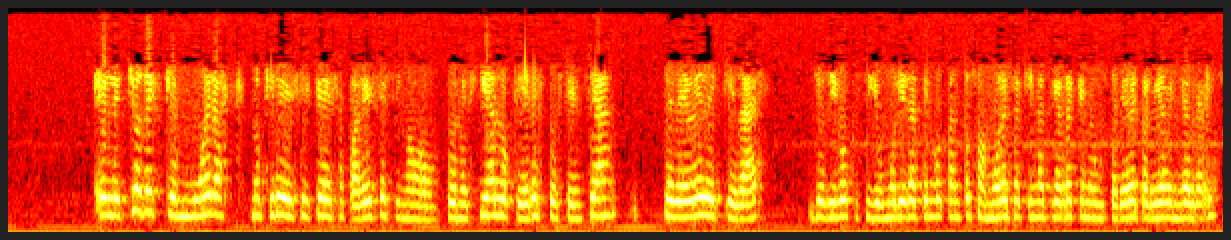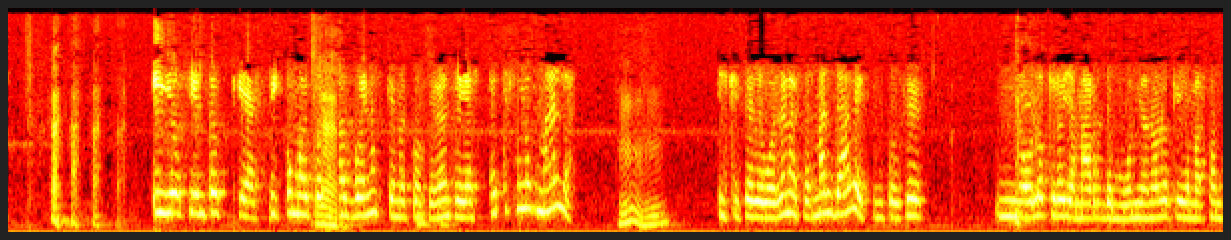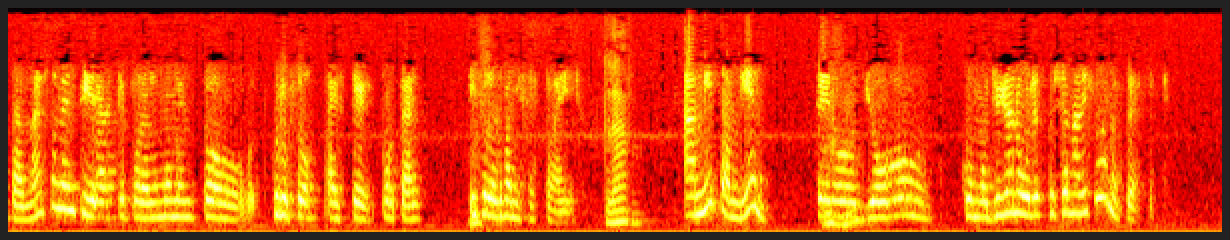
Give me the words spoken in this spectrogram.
el hecho de que mueras no quiere decir que desaparece, sino tu energía, lo que eres, tu esencia, se debe de quedar. Yo digo que si yo muriera tengo tantos amores aquí en la tierra que me gustaría de perdida venir a verlos. y yo siento que así como hay Claro. personas buenas que me considero entre ellas, hay personas malas Ujú. y que se devuelven a hacer maldades. Entonces, no lo quiero llamar demonio, no lo quiero llamar fantasma. Es una entidad que por algún momento cruzó a este portal y se les manifestó a ellos. Claro. A mí también, pero yo, como yo ya no voy a escuchar nada, dije, bueno, estoy aquí.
